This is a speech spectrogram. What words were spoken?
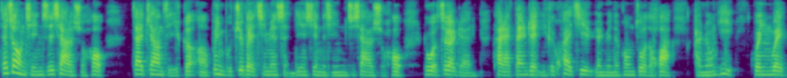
在这种情形之下的时候，在这样子一个呃并不具备亲密审定性的情形之下的时候，如果这个人他来担任一个会计人员的工作的话，很容易会因为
